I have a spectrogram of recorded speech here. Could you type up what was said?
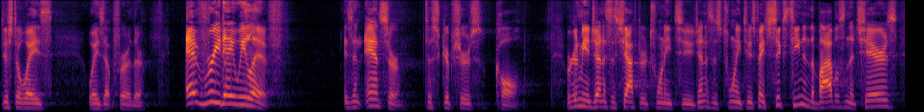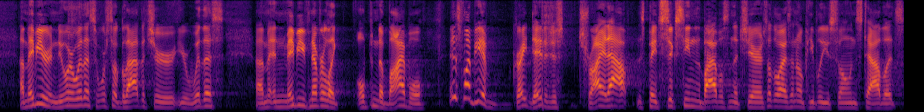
just a ways ways up further. Every day we live is an answer to Scripture's call. We're going to be in Genesis chapter 22. Genesis 22 is page 16 in the Bibles in the chairs. Uh, maybe you're newer with us, and we're so glad that you're, you're with us. um, and maybe you've never like opened a Bible, this might be a great day to just try it out. This page 16 in the Bible's in the chairs. Otherwise, I know people use phones, tablets.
